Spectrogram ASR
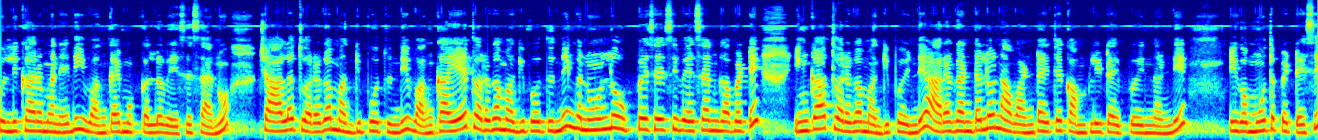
ఉల్లికారం అనేది ఈ వంకాయ ముక్కల్లో వేసేసాను. చాలా త్వరగా మగ్గిపోతుంది. వంకాయే త్వరగా మగ్గిపోతుంది. ఇంకా నూనెలో ఉప్పు వేసేసి వేసాను కాబట్టి ఇంకా త్వరగా మగ్గిపోయింది. అరగంటలో నా వంట అయితే కంప్లీట్ అయిపోయిందండి. ఇక మూత పెట్టేసి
